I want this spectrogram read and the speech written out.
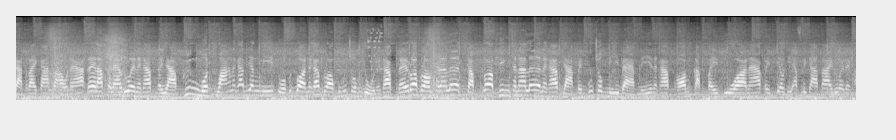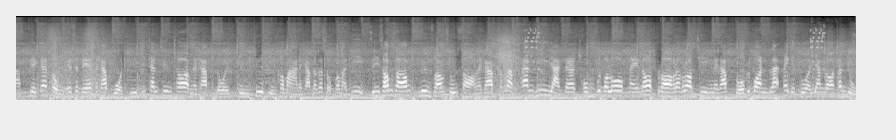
จากรายการเรานะฮะได้รับไปแล้วด้วยนะครับแต่อย่าเพึ่งหมดหวังนะครับยังมีตั๋วฟุตบอลนะครับรอคุณผู้ชมอยู่นะครับในรอบรองชนะเลิศกับรอบชิงชนะเลิศนะครับอยากเป็นผู้โชคดีแบบนี้นะครับพร้อมกับไปทัวร์นะไปเที่ยวที่แอฟริกาใต้ด้วยนะครับเพียงแค่ส่ง SMS นะครับโหวตทีมที่ท่านชื่นชอบนะครับ โดยพิมพ์ชื่อทีมเข้ามานะครับ แล้วก็ส่งเข้ามาที่ 422 1202 นะครับสำหรับท่านที่อยากจะชมฟุตบอลโลกในรอบรองแล้วก็รอบชิงนะครับ ตั๋วฟุตบอลและแพ็กเกจทัวร์ยังรอท่านอยู่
